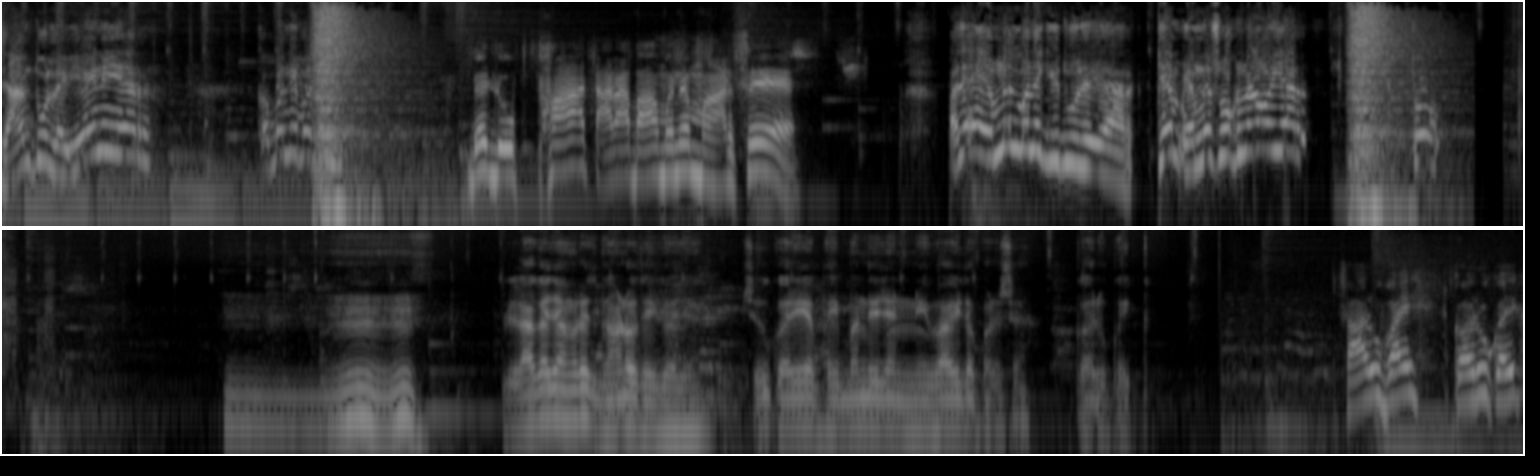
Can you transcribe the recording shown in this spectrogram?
જાન તું લઈ આય ને યાર. ખબર નહીં પડતી. બે ડોફા તારા બા મને મારશે. અલે એમને જ મને કીધું છે યાર. કેમ? એમને શોખ ના હોય યાર. તો લાગે છે અંગ્રેજ ગાંડો થઈ ગયો છે. શું કરીએ? ભાઈબંધી છે નિભાવી તો પડશે. કરું કંઈક. સારું ભાઈ કરું કંઈક.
